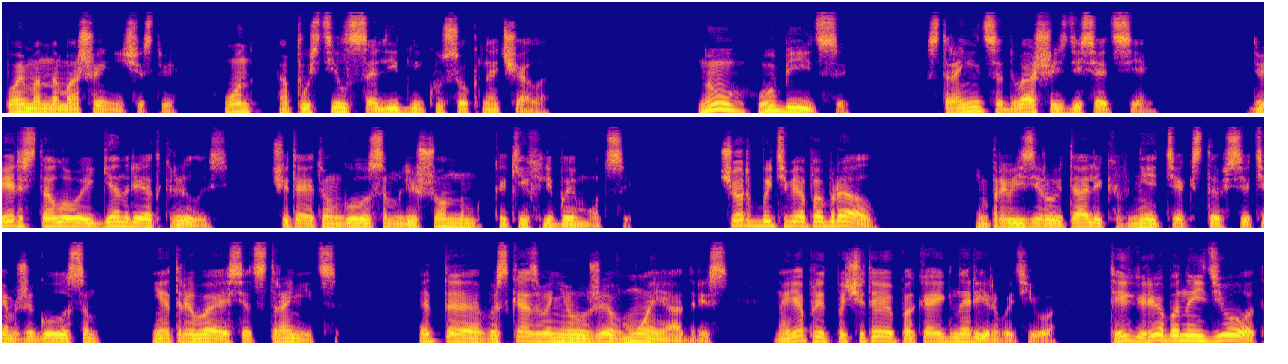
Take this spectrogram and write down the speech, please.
пойман на мошенничестве. Он опустил солидный кусок начала. «Ну, убийцы». Страница 267. Дверь столовой Генри открылась. Читает он голосом, лишенным каких-либо эмоций. «Черт бы тебя побрал!» Импровизирует Алик вне текста все тем же голосом, не отрываясь от страницы. Это высказывание уже в мой адрес, но я предпочитаю пока игнорировать его. «Ты грёбаный идиот!»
